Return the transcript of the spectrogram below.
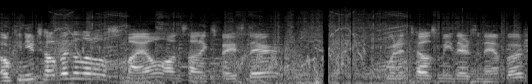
Oh, can you tell by the little smile on Sonic's face there? When it tells me there's an ambush?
